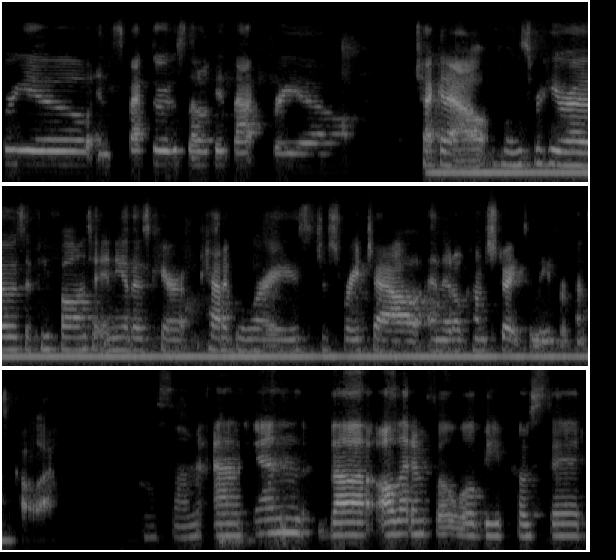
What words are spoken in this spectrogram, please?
for you, inspectors that'll give back for you. Check it out, Homes for Heroes. If you fall into any of those categories, just reach out, and it'll come straight to me for Pensacola. Awesome. And again, the all that info will be posted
